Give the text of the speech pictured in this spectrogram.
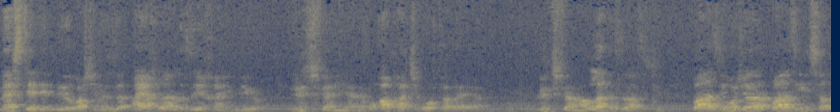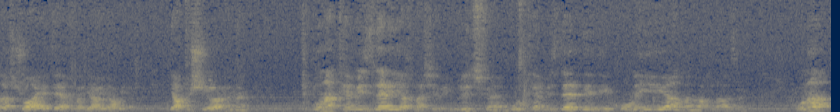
Mest edin diyor başınızı, ayaklarınızı yıkayın diyor. Lütfen yani bu apaçık ortada ya. Lütfen Allah rızası için. Bazı hocalar, bazı insanlar şu ayete yakla- ya- ya- yapışıyorlar hemen. Buna temizler yaklaşır. Lütfen bu temizler dediği konuyu iyi anlamak lazım. Buna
